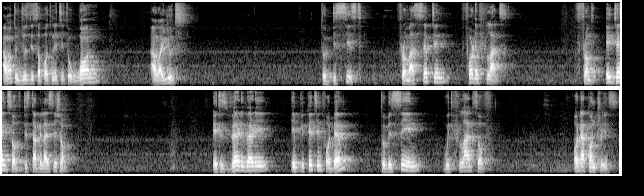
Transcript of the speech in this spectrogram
I want to use this opportunity to warn our youths to desist from accepting foreign flags from agents of destabilization it is very, very implicating for them to be seen with flags of other countries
